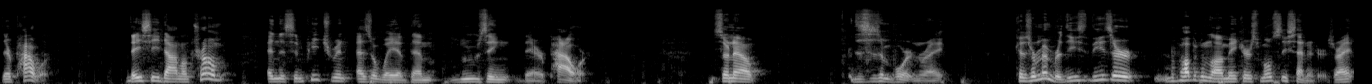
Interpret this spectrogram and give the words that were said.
their power. They see Donald Trump and this impeachment as a way of them losing their power. So now, this is important, right? Because remember, these these are Republican lawmakers, mostly senators, right?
